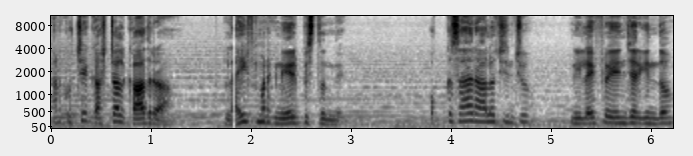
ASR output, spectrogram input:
మనకొచ్చే కష్టాలు కాదురా. లైఫ్ మనకు నేర్పిస్తుంది. ఒక్కసారి ఆలోచించు నీ లైఫ్లో ఏం జరిగిందో.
